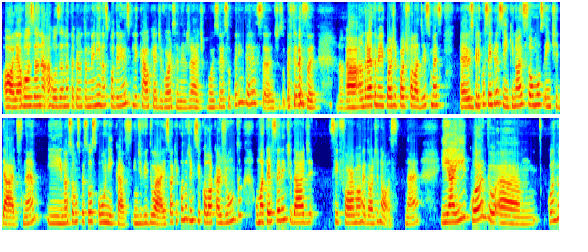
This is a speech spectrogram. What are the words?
Olha, a Rosana a Rosana está perguntando, meninas, poderiam explicar o que é divórcio energético? Bom, isso é super interessante, super interessante. Uhum. A André também pode, pode falar disso, mas é, eu explico sempre assim, que nós somos entidades, né? E nós somos pessoas únicas, individuais. Só que quando a gente se coloca junto, uma terceira entidade se forma ao redor de nós, né? E aí, quando, ah, quando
